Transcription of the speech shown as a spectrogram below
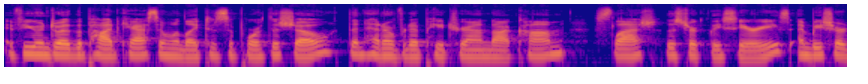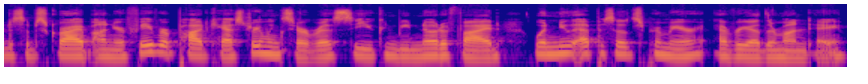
If you enjoyed the podcast and would like to support the show, then head over to patreon.com slash the Strictly series and be sure to subscribe on your favorite podcast streaming service so you can be notified when new episodes premiere every other Monday.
